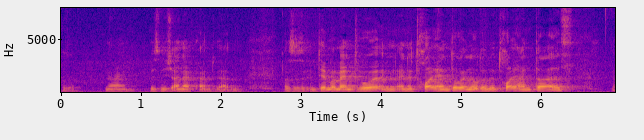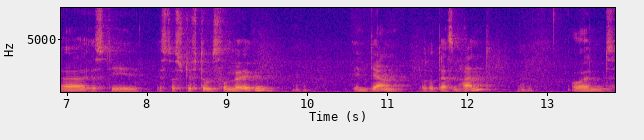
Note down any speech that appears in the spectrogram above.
also, nein, müssen nicht anerkannt werden. Also in dem Moment, wo eine Treuhänderin oder eine Treuhand da ist, äh, ist, die, ist das Stiftungsvermögen in deren oder dessen Hand und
